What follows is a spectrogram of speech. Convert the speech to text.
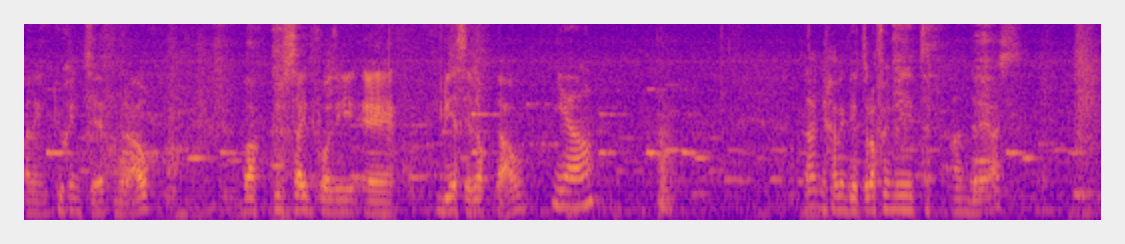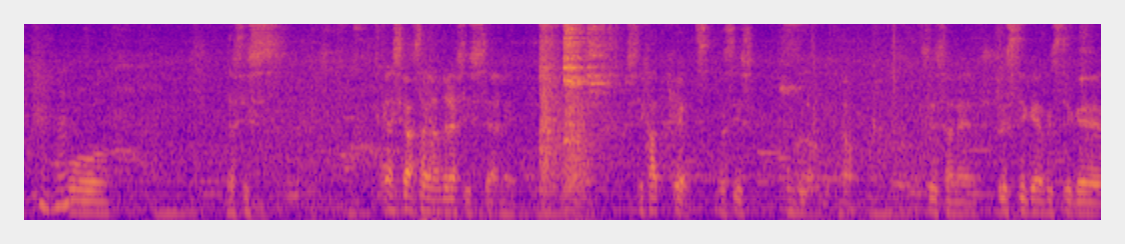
einen Küchenchef braucht, war kurz Zeit vor die äh, Lockdown. Ja. Dann ich habe ihn getroffen mit Andreas. Und das ist, ich kann sagen, Andreas ist eine, sie hat Herz, das ist unglaublich. No? Sie ist eine richtige, richtige,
